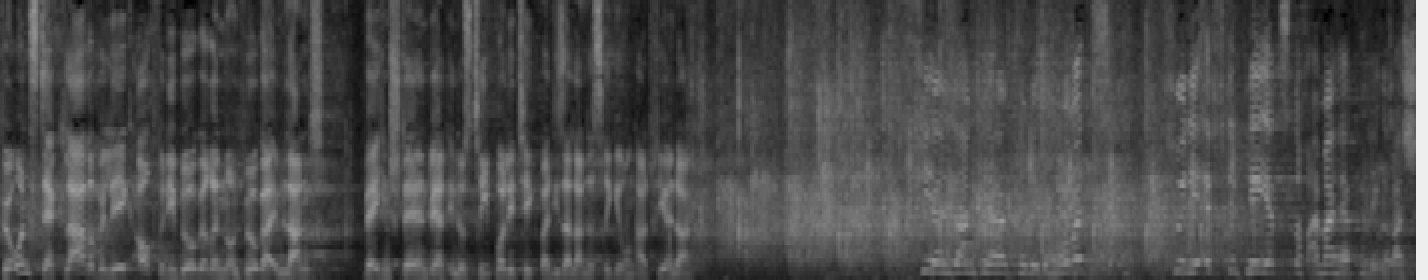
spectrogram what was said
für uns der klare Beleg, auch für die Bürgerinnen und Bürger im Land, welchen Stellenwert Industriepolitik bei dieser Landesregierung hat. Vielen Dank. Vielen Dank, Herr Kollege Moritz. Für die FDP jetzt noch einmal Herr Kollege Rasch.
